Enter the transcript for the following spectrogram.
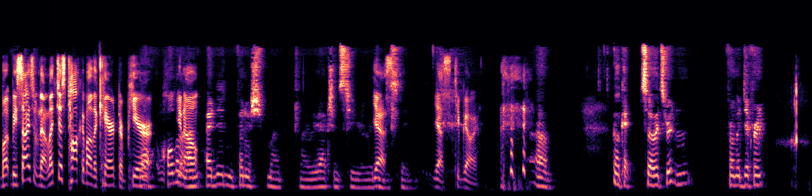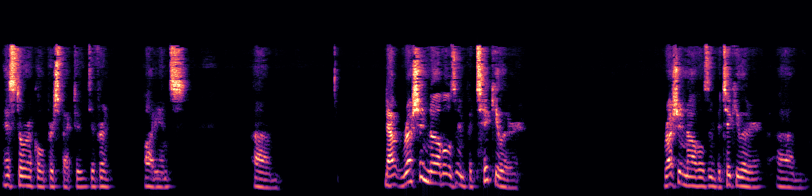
But besides from that, let's just talk about the character Pierre. Well, hold you on, know, I didn't finish my my reactions to your yes, statement. Yes, keep going. um, okay, so it's written from a different historical perspective, different audience. Um, now, Russian novels in particular, Russian novels in particular, um,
